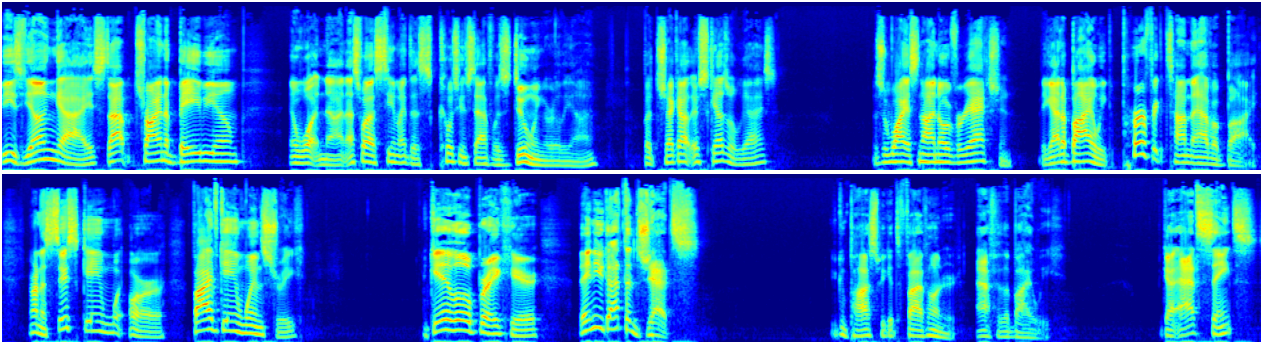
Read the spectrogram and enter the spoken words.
these young guys. Stop trying to baby them and whatnot. That's what it seemed like this coaching staff was doing early on. but check out their schedule, guys. This is why it's not an overreaction. They got a bye week. Perfect time to have a bye. You're on a six game or five game win streak. Get a little break here. Then you got the Jets. You can possibly get to 500 after the bye week. You got at Saints,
